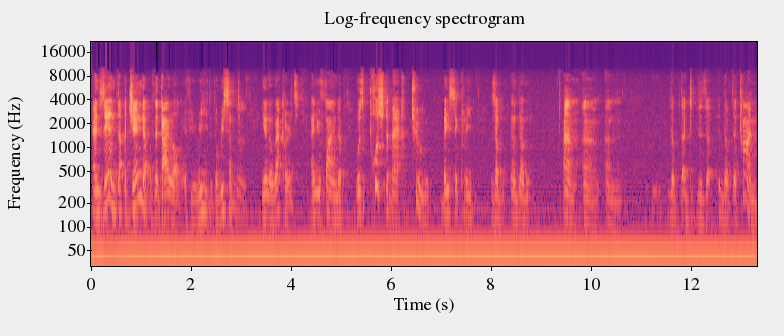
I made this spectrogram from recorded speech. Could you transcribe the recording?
And then the agenda of the dialogue, if you read the recent mm. you know, records, and you find uh, was pushed back to basically the, the, um, um, um, the, the, the, the, time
